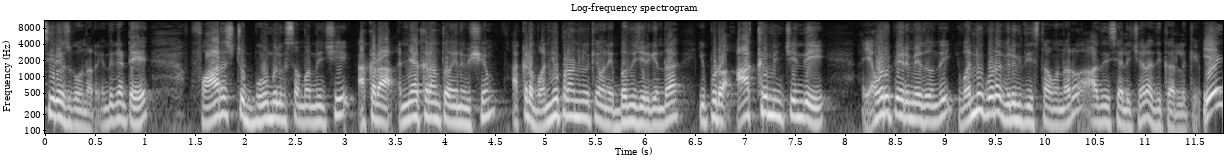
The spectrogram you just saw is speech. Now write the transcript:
సీరియస్గా ఉన్నారు. ఎందుకంటే ఫారెస్ట్ భూములకు సంబంధించి అక్కడ అన్యాక్రాంతమైన విషయం అక్కడ వన్యప్రాణులకి ఏమైనా ఇబ్బంది జరిగిందా? ఇప్పుడు ఆక్రమించింది ఎవరి పేరు మీద ఉంది? ఇవన్నీ కూడా వెలుగు తీస్తా ఉన్నారు ఆదేశాలు ఇచ్చారు అధికారులకి. ఏం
